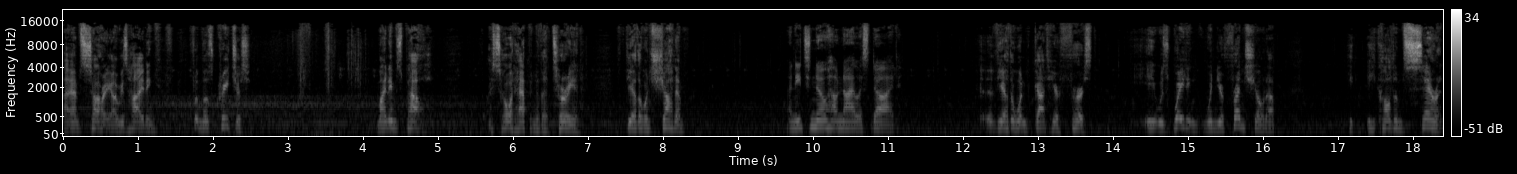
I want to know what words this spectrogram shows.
I am sorry, I was hiding from those creatures. My name's Powell. I saw what happened to that Turian. The other one shot him. I need to know how Nihlus died. The other one got here first. He was waiting when your friend showed up. He, he called him Saren.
